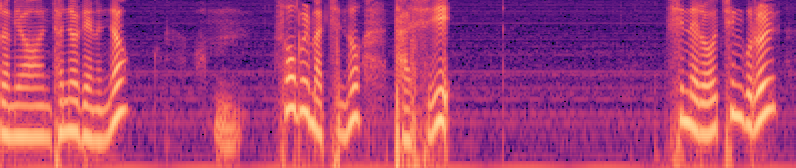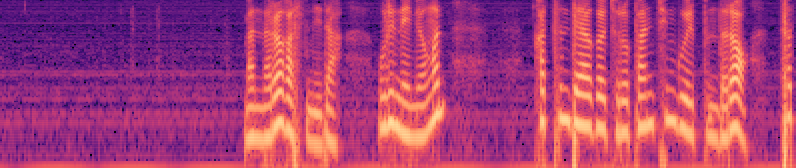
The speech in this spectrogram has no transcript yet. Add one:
그러면 저녁에는요. 음, 수업을 마친 후 다시 시내로 친구를 만나러 갔습니다. 우리 네 명은 같은 대학을 졸업한 친구일 뿐더러 첫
